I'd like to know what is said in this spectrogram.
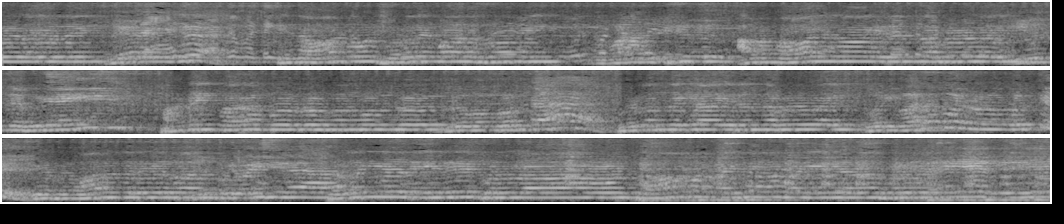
வேளையிலே வேலையில இந்த ஆண்டவன் சுடலைமான சுவாமி அவன் பாலனா இருந்த பிள்ளை. இருந்த பிள்ளை. பனை மரம் ரூபம் கொண்டு. ரூபம் கொண்டா குழந்தையா இருந்த பிள்ளை. ஒரு வரம்பு ரூபம் கொண்டு. இப்படி இப்படி வைக்கிறார். தலைய நீரே கொல்லாவோ தாம ஐதாமணியழகு தலைய நீரே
